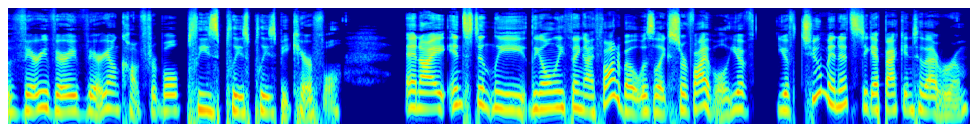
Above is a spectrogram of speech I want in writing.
very, very, very uncomfortable. Please, please, please be careful. And I instantly, the only thing I thought about was like survival. You have you have two minutes to get back into that room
